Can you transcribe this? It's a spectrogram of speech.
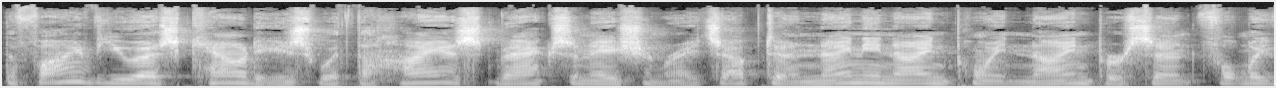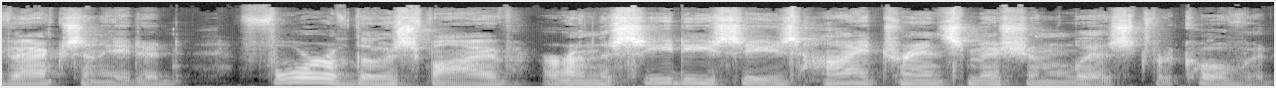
The five U.S. counties with the highest vaccination rates, up to 99.9% fully vaccinated, Four of those five are on the CDC's high transmission list for COVID.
